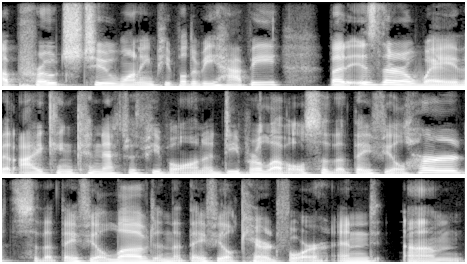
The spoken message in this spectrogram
approach to wanting people to be happy, but is there a way that I can connect with people on a deeper level so that they feel heard, so that they feel loved, and that they feel cared for? And um,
